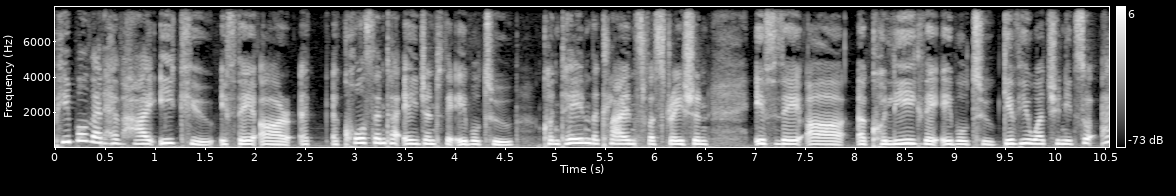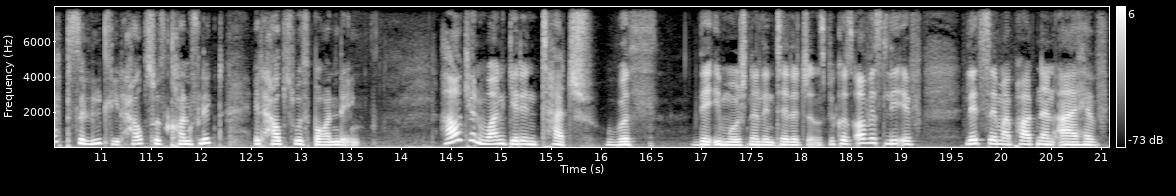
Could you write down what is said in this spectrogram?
people that have high EQ, if they are a, a call center agent, they're able to contain the client's frustration. If they are a colleague, they're able to give you what you need. So absolutely, it helps with conflict. It helps with bonding. How can one get in touch with their emotional intelligence? Because obviously, if let's say my partner and I have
